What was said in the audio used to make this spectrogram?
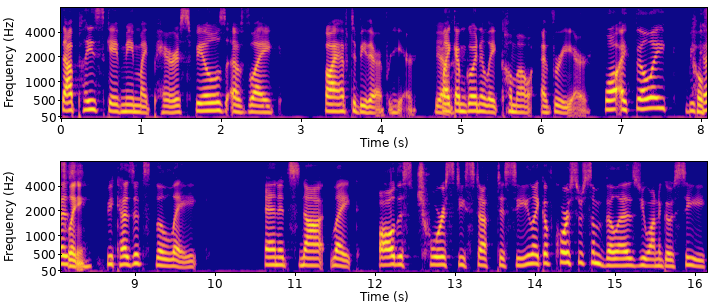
that place gave me my Paris feels of like, oh, I have to be there every year. Yeah. Like I'm going to Lake Como every year. Well, I feel like because Hopefully. because it's the lake and it's not like all this touristy stuff to see. Like of course there's some villas you want to go see,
